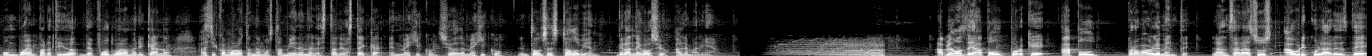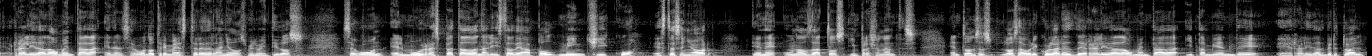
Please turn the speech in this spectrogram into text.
un buen partido de fútbol americano, así como lo tenemos también en el Estadio Azteca en México, Ciudad de México. Entonces, todo bien, gran negocio Alemania. Hablemos de Apple porque Apple probablemente lanzará sus auriculares de realidad aumentada en el segundo trimestre del año 2022, según el muy respetado analista de Apple Ming Chi Kuo. Este señor tiene unos datos impresionantes. Entonces, los auriculares de realidad aumentada y también de eh, realidad virtual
